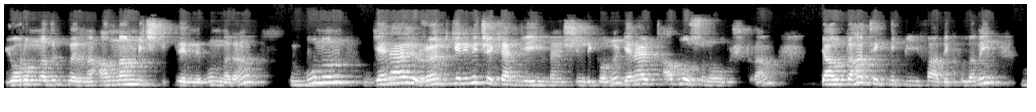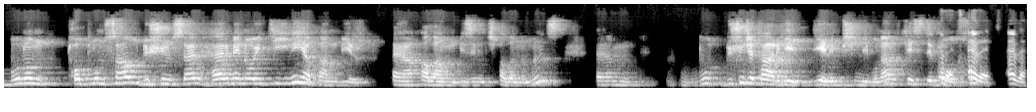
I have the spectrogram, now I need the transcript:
yorumladıklarını, anlam biçtiklerini bunlara bunun genel röntgenini çeken diyeyim ben şimdi konu, genel tablosunu oluşturan yahut daha teknik bir ifade kullanayım, bunun toplumsal, düşünsel hermenoitiğini yapan bir e, alan bizim alanımız. E, bu düşünce tarihi diyelim şimdi buna, kestirme evet, olsun. Evet, evet.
